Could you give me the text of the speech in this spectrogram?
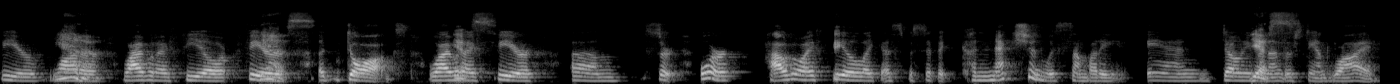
fear water yeah. why would i feel fear yes. uh, dogs why would yes. i fear um certain or how do i feel like a specific connection with somebody and don't even yes. understand why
